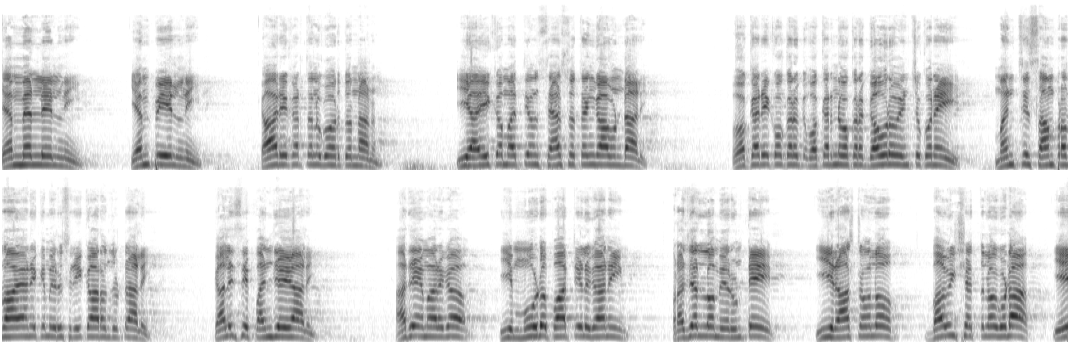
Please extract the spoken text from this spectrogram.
ఎమ్మెల్యేలని ఎంపీలని కార్యకర్తలను కోరుతున్నాను. ఈ ఐకమత్యం శాశ్వతంగా ఉండాలి. ఒకరికొకరు ఒకరిని ఒకరు గౌరవించుకునే మంచి సాంప్రదాయానికి మీరు శ్రీకారం చుట్టాలి. కలిసి పనిచేయాలి. అదే మరిగా ఈ మూడు పార్టీలు కానీ ప్రజల్లో మీరుంటే ఈ రాష్ట్రంలో భవిష్యత్తులో కూడా ఏ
